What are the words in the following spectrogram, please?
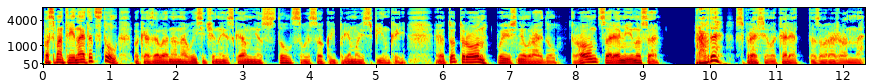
«Посмотри на этот стул!» — показала она на высеченный из камня стул с высокой прямой спинкой. «Это трон», — пояснил Райдл. «Трон царя Миноса». «Правда?» — спросила Калетта завороженно.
